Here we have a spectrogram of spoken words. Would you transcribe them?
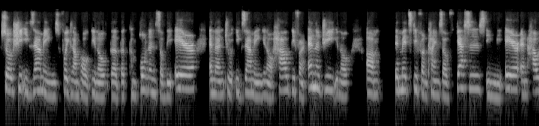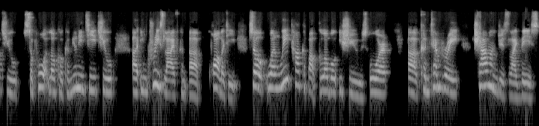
So she examines, for example, you know, the, the components of the air, and then to examine, you know, how different energy, you know, um, emits different kinds of gases in the air and how to support local community to uh, increase life uh, quality. So when we talk about global issues or uh, contemporary challenges like this,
